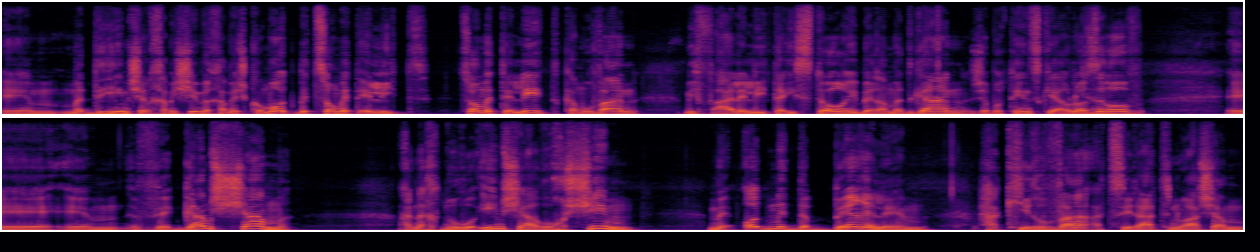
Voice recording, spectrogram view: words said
אה, מדהים של 55 קומות בצומת עילית. צומת עילית, כמובן, מפעל עילית ההיסטורי ברמת גן, ז'בוטינסקי, ארלוזרוב, כן. וגם שם אנחנו רואים שהרוכשים מאוד מדבר אליהם הקרבה, הצירי התנועה שם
